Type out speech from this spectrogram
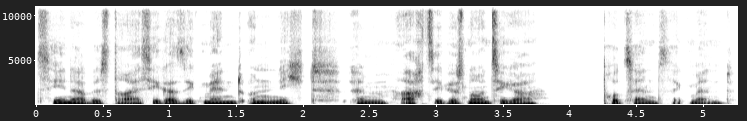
10er bis 30er Segment und nicht im 80 bis 90er Prozentsegment.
